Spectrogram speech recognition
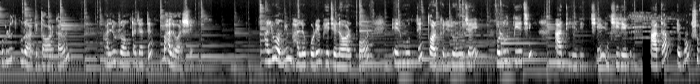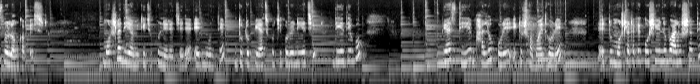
হলুদ গুঁড়ো আগে দেওয়ার কারণ আলুর রঙটা যাতে ভালো আসে। আলু আমি ভালো করে ভেজে নেওয়ার পর এর মধ্যে তরকারির অনুযায়ী হলুদ দিয়েছি আর দিয়ে দিচ্ছি জিরে আদা এবং শুকনো লঙ্কা পেস্ট। মশলা দিয়ে আমি কিছুক্ষণ নেড়ে চেড়ে এর মধ্যে দুটো পেঁয়াজ কুচি করে নিয়েছি, দিয়ে দেব। পেঁয়াজ দিয়ে ভালো করে একটু সময় ধরে একটু মশলাটাকে কষিয়ে নেব আলুর সাথে।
